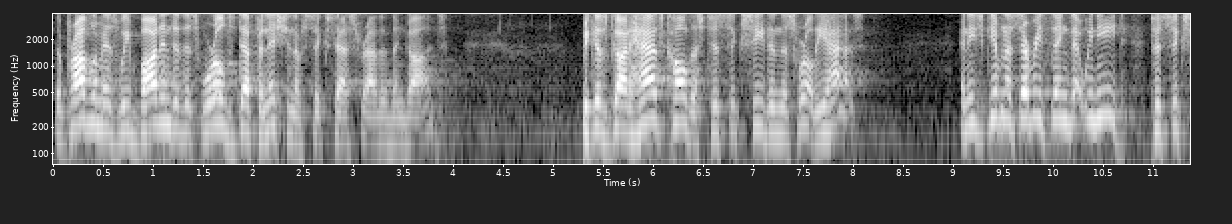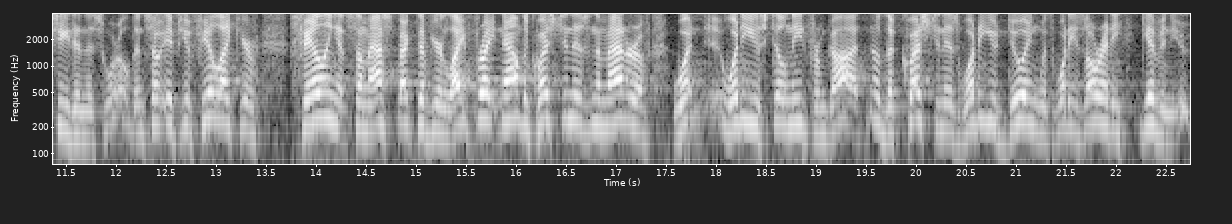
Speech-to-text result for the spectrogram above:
The problem is we bought into this world's definition of success rather than God's. Because God has called us to succeed in this world. He has. And He's given us everything that we need to succeed in this world. And so, if you feel like you're failing at some aspect of your life right now, the question isn't a matter of what, what do you still need from God. No, the question is, what are you doing with what He's already given you?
